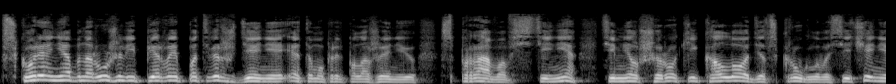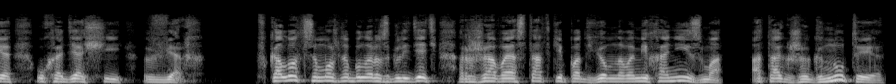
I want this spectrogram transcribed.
Вскоре они обнаружили первое подтверждение этому предположению. Справа в стене темнел широкий колодец круглого сечения, уходящий вверх. В колодце можно было разглядеть ржавые остатки подъемного механизма, а также гнутые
